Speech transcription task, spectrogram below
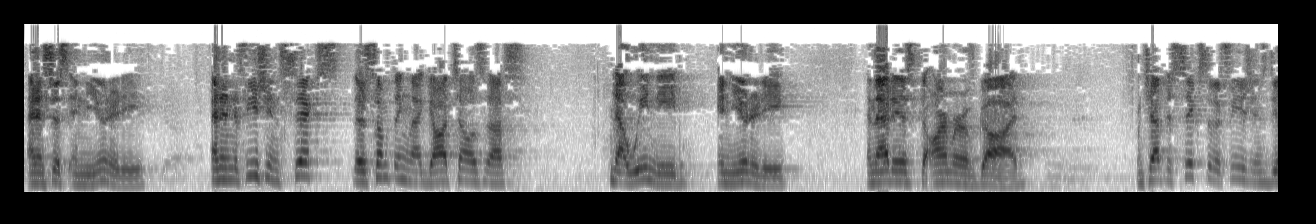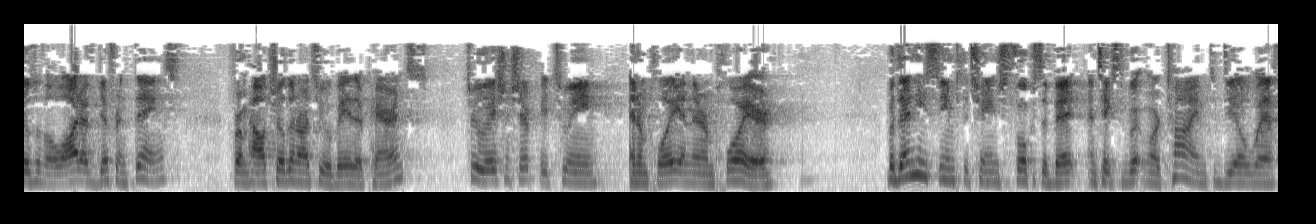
And it's just in unity. And in Ephesians 6, there's something that God tells us that we need in unity, and that is the armor of God. And chapter 6 of Ephesians deals with a lot of different things, from how children are to obey their parents, to relationship between an employee and their employer. But then he seems to change focus a bit and takes a bit more time to deal with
